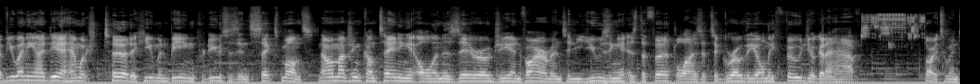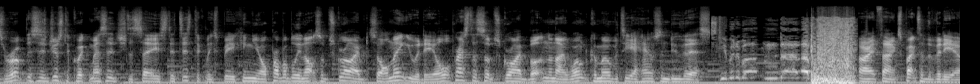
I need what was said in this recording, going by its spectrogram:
Have you any idea how much turd a human being produces in six months? Now imagine containing it all in a zero G environment and using it as the fertilizer to grow the only food you're gonna have. Sorry to interrupt, this is just a quick message to say, statistically speaking, you're probably not subscribed, so I'll make you a deal. Press the subscribe button and I won't come over to your house and do this. Give it a button, Alright, thanks, back to the video.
